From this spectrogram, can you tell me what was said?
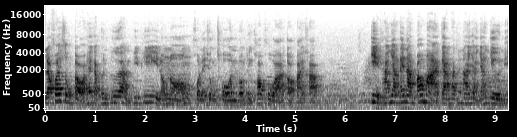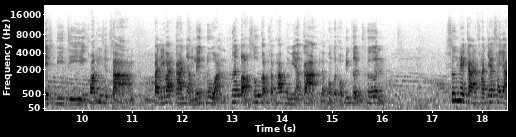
แล้วค่อยส่งต่อให้กับเพื่อนๆ พี่ๆ น้องๆ คนในชุมชน รวมถึงครอบครัวต่อไปครับ อีกทั้งยังได้นำเป้าหมายการพัฒนาอย่างยั่งยืน SDG ข้อที่ 13 ปฏิบัติการอย่างเร่งด่วน เพื่อต่อสู้กับสภาพภูมิอากาศ และผลกระทบที่เกิดขึ้น ซึ่งในการคัดแยกขยะ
